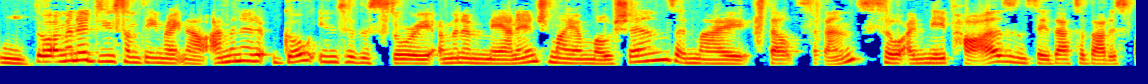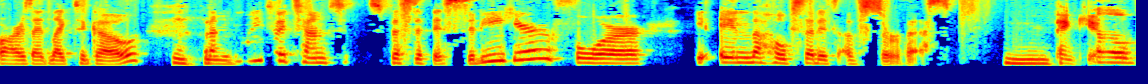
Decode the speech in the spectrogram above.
Mm. So I'm going to do something right now. I'm going to go into the story. I'm going to manage my emotions and my felt sense. So I may pause and say that's about as far as I'd like to go. Mm-hmm. But I'm going to attempt specificity here for in the hopes that it's of service. Mm, thank you. So,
